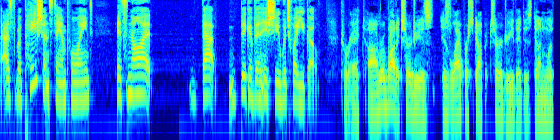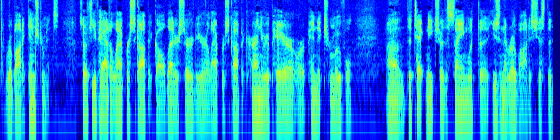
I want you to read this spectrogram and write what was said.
as from a patient standpoint, it's not that big of an issue which way you go. Correct. Uh, robotic surgery is, is laparoscopic surgery that is done with robotic instruments. So if you've had a laparoscopic gallbladder surgery or a laparoscopic hernia repair or appendix removal, uh, the techniques are the same with the using the robot. It's just the,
